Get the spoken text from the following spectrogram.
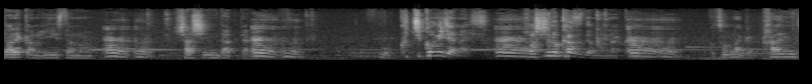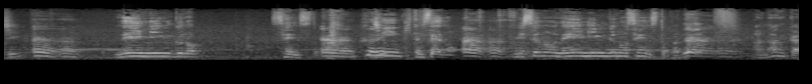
誰かのインスタのうんうん。うん写真だったり、うんうん。もう口コミじゃないです、うん。星の数でもなく、うんうん。そのなんか感じうんうん。ネーミングのセンスとか、うん雰囲気とか。じ店の、うんうん店のネーミングのセンスとかで、うんうん。あなんか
